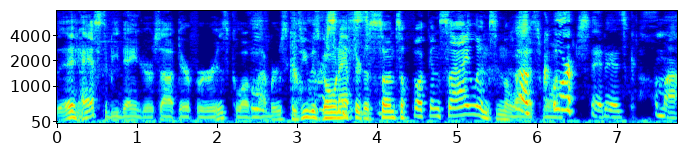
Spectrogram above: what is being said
it has to be dangerous out there for his club Of members because he was going after the Sons of fucking Silence in the last one. of one. course it is. Come on.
